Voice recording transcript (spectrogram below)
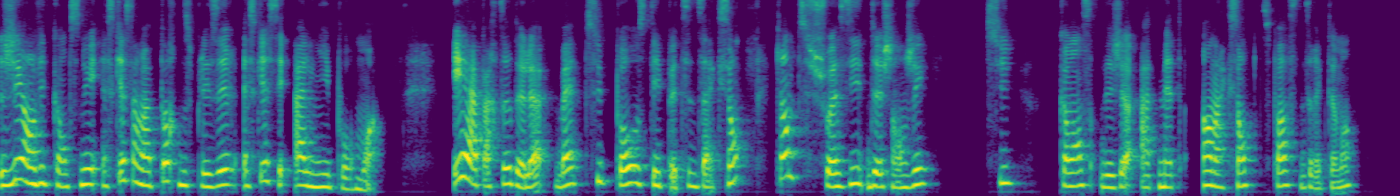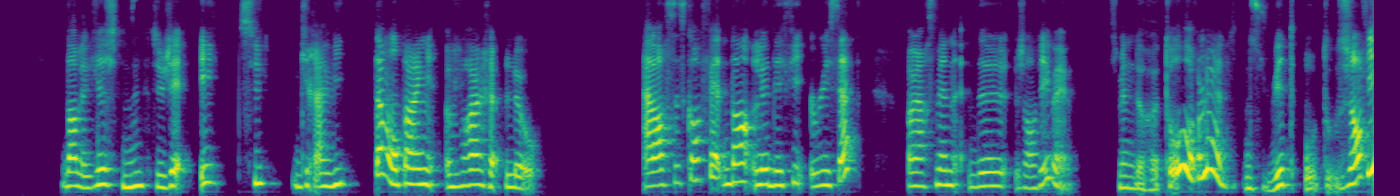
j'ai envie de continuer? Est-ce que ça m'apporte du plaisir? Est-ce que c'est aligné pour moi? Et à partir de là, ben, tu poses tes petites actions. Quand tu choisis de changer, tu commences déjà à te mettre en action, tu passes directement dans le vif du sujet et tu gravis ta montagne vers le haut. Alors, c'est ce qu'on fait dans le défi Reset, première semaine de janvier, ben, semaine de retour, là, du 8 au 12 janvier.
